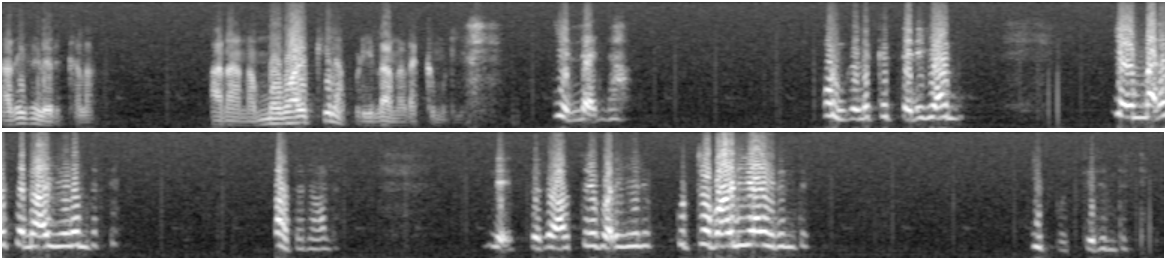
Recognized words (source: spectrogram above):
கதைகள் இருக்கலாம். ஆனா நம்ம வாழ்க்கையில் அப்படி எல்லாம் நடக்க முடியாது. இல்லைன்னா உங்களுக்கு தெரியாம என் மனசை நான் இழந்துட்டேன். அதனால நேற்று ராத்திரி வரையில குற்றவாளியா இருந்தேன். இப்ப திருந்துட்டேன்.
